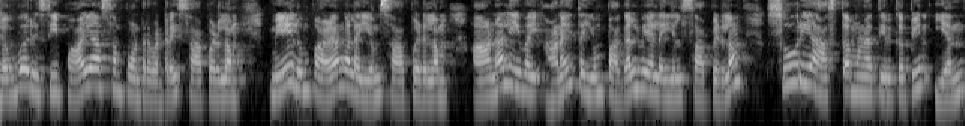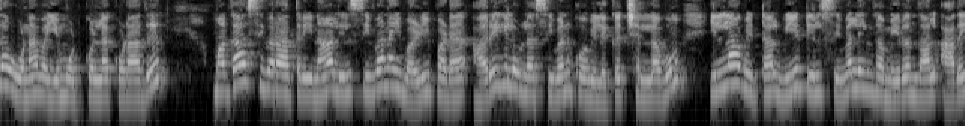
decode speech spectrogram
ஜவ்வரிசி பாயாசம் போன்றவற்றை சாப்பிடலாம். மேலும் பழங்களையும் சாப்பிடலாம். ஆனால் இவை அனைத்தையும் பகல் வேளையில் சாப்பிடலாம். சூரிய அஸ்தமனத்திற்கு பின் எந்த உணவையும் உட்கொள்ளக்கூடாது. மகா சிவராத்திரி நாளில் சிவனை வழிபட அருகிலுள்ள சிவன் கோவிலுக்கு செல்லவும். இல்லாவிட்டால் வீட்டில் சிவலிங்கம் இருந்தால் அதை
